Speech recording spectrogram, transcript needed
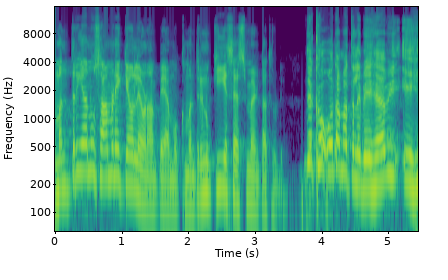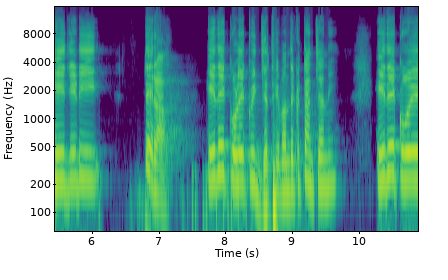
ਮੰਤਰੀਆਂ ਨੂੰ ਸਾਹਮਣੇ ਕਿਉਂ ਲਿਆਉਣਾ ਪਿਆ ਮੁੱਖ ਮੰਤਰੀ ਨੂੰ? ਕੀ ਅਸੈਸਮੈਂਟ ਆ ਤੁਹਾਡੀ? ਦੇਖੋ ਉਹਦਾ ਮਤਲਬ ਇਹ ਹੈ ਵੀ ਇਹ ਜਿਹੜੀ ਧਿਰਾ ਇਹਦੇ ਕੋਲੇ ਕੋਈ ਜਥੇਬੰਦਕ ਢਾਂਚਾ ਨਹੀਂ, ਇਹਦੇ ਕੋਲੇ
